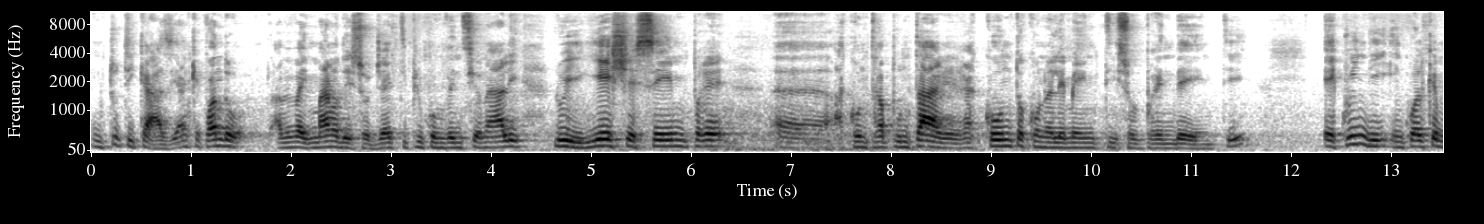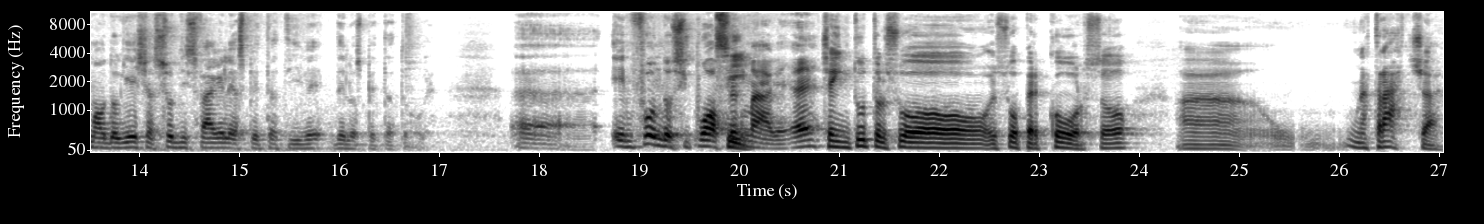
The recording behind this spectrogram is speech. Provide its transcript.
in tutti i casi, anche quando aveva in mano dei soggetti più convenzionali, lui riesce sempre eh, a contrappuntare il racconto con elementi sorprendenti e quindi in qualche modo riesce a soddisfare le aspettative dello spettatore. Eh, e in fondo si può Sì. affermare, eh? C'è in tutto il suo, il suo percorso eh, una traccia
